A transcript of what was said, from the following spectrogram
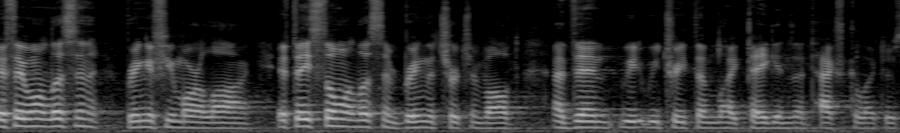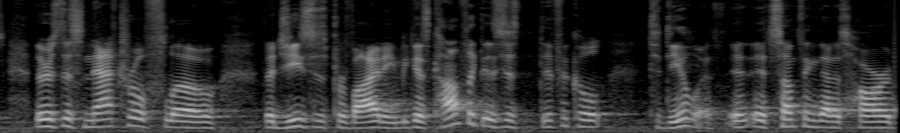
If they won't listen, bring a few more along. If they still won't listen, bring the church involved. And then we, we treat them like pagans and tax collectors. There's this natural flow that Jesus is providing because conflict is just difficult to deal with. It, it's something that is hard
